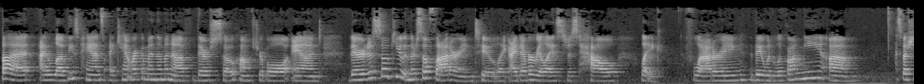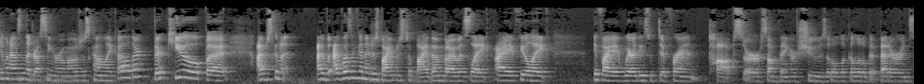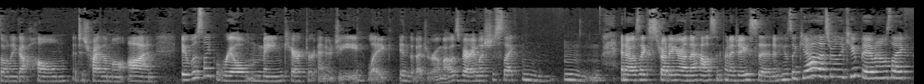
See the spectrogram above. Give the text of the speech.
But I love these pants. I can't recommend them enough. They're so comfortable and they're just so cute and they're so flattering too. Like I never realized just how like flattering they would look on me. Um, especially when I was in the dressing room, I was just kind of like, oh, they're, they're cute, but I'm just gonna, I, I wasn't gonna just buy them just to buy them, but I was like, I feel like if I wear these with different tops or something or shoes, it'll look a little bit better. And so when I got home to try them all on, it was like real main character energy, like in the bedroom. I was very much just like, mm, mm. And I was like strutting around the house in front of Jason, and he was like, Yeah, that's really cute, babe. And I was like,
